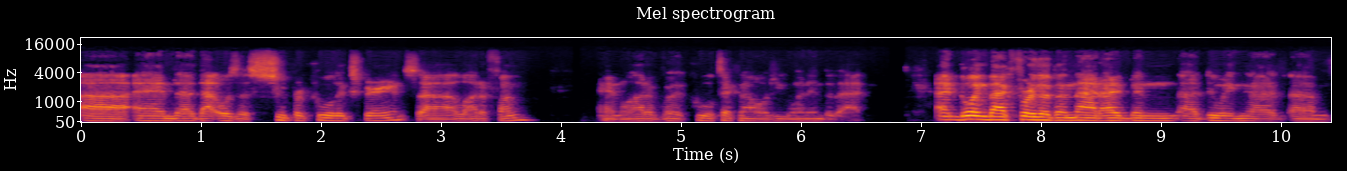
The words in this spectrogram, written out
and that was a super cool experience, a lot of fun and a lot of uh, cool technology went into that. And going back further than that, I've been uh, doing uh, um,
